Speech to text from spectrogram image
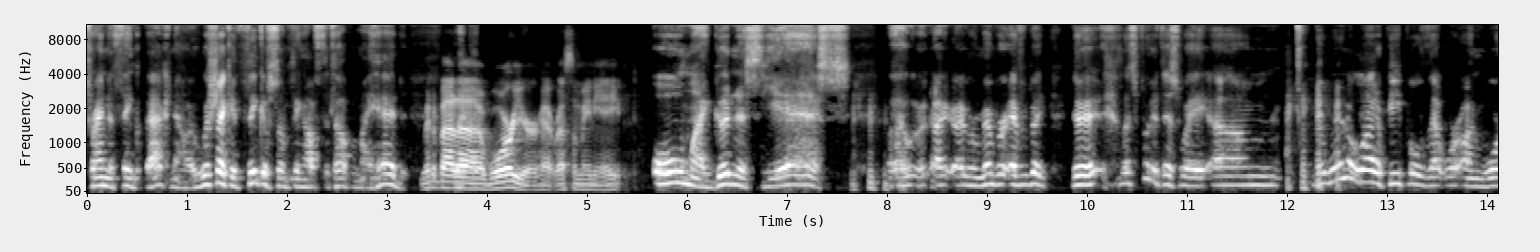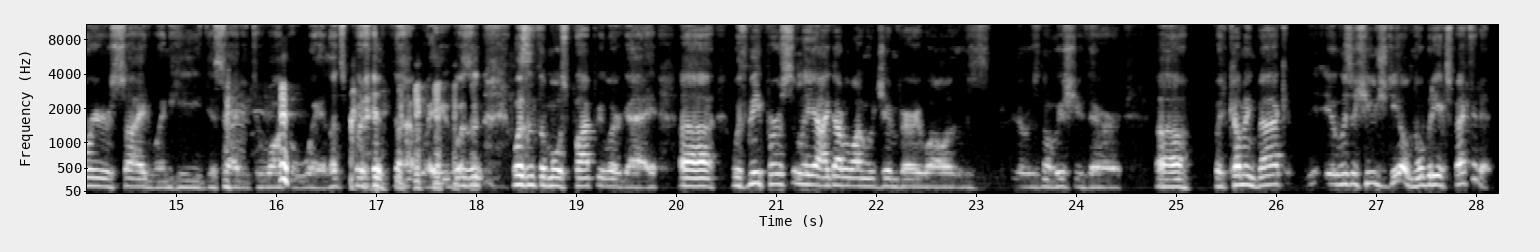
trying to think back now. I wish I could think of something off the top of my head. What about a uh, Warrior at WrestleMania 8? Oh my goodness, yes. I, I, remember everybody there. Let's put it this way: um, there weren't a lot of people that were on Warrior's side when he decided to walk away. Let's put it that way. He wasn't wasn't the most popular guy. Uh, with me personally, I got along with Jim very well. It was there was no issue there. Uh, but coming back, it was a huge deal. Nobody expected it.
